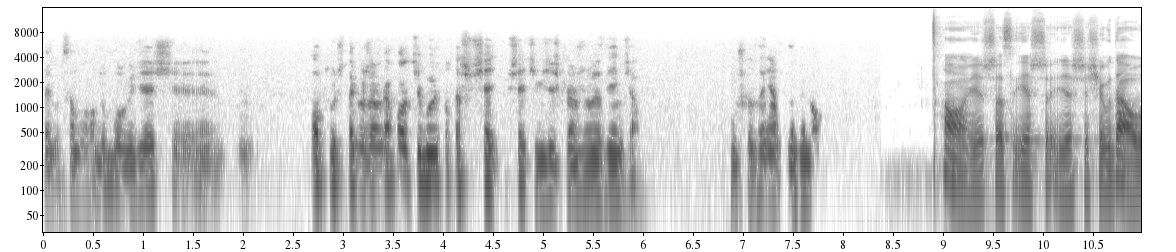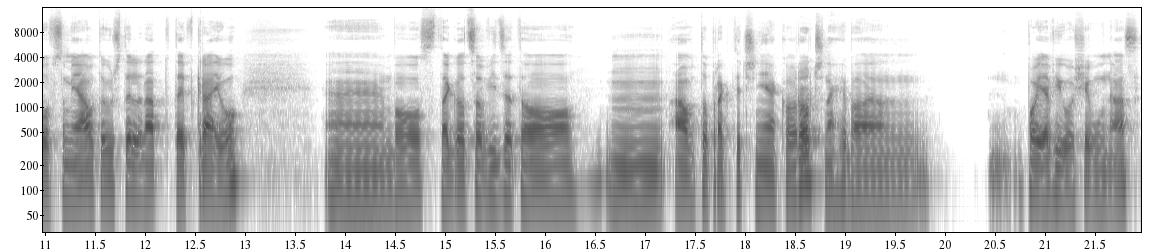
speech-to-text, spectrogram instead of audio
tego samochodu bo gdzieś e, oprócz tego, że w raporcie były to też w sieci, w sieci gdzieś krążyły zdjęcia uszkodzenia wtedy. O, jeszcze, jeszcze, jeszcze się udało, bo w sumie auto już tyle lat tutaj w kraju. E, Bo z tego co widzę, to mm, auto praktycznie jako roczne chyba mm, pojawiło się u nas,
